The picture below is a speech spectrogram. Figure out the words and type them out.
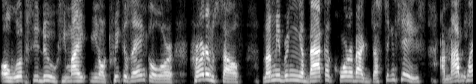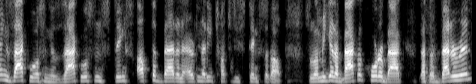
Oh whoopsie doo, he might you know tweak his ankle or hurt himself. Let me bring a backup quarterback just in case. I'm not playing Zach Wilson because Zach Wilson stinks up the bed and everything that he touches, he stinks it up. So let me get a backup quarterback that's a veteran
